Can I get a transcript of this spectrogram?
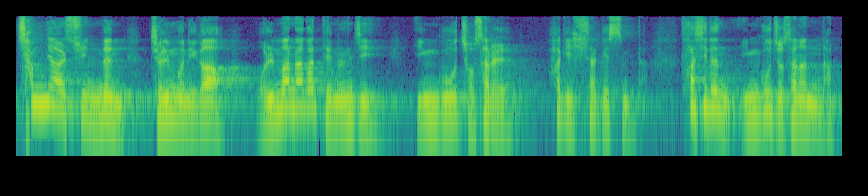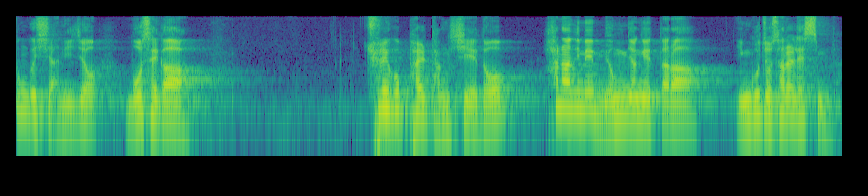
참여할 수 있는 젊은이가 얼마나가 되는지 인구 조사를 하기 시작했습니다. 사실은 인구 조사는 나쁜 것이 아니죠. 모세가 출애굽할 당시에도 하나님의 명령에 따라 인구 조사를 했습니다.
